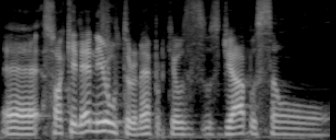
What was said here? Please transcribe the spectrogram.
É, só que ele é neutro, né? Porque os, os diabos são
